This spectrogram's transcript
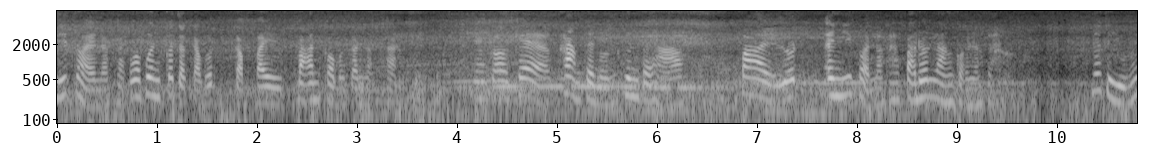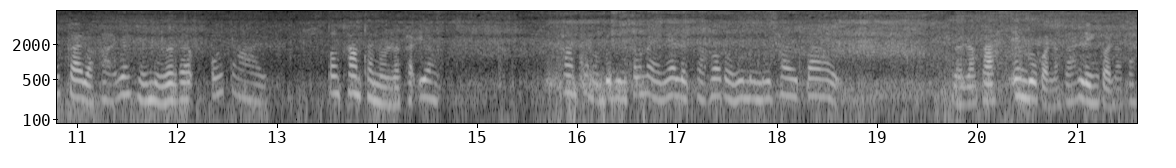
นิดหน่อยนะคะเพราะว่าเพื่อนก็จะกลับกลับไปบ้านเขาเหมือนกันนะคะยังก็แค่ข้ามถนนขึ้นไปหา ป้ายรถไอ้นี้ก่อนนะคะป้ายรถรางก่อนนะคะน่าจะอยู่ไม่ไกลหรอกค่ะยังเห็นอยู่แล้วแบบโอ๊ยตาย ต้องข้ามถนนแล้วค่ะเอี้ยงข้ามถนนไปดึงข้างในแน่เลยค่ะเพราะตรงนี้มันไม่ใช่ป้ายเดี๋ยวนะคะ เอ็งดูก่อนนะคะเล็งก่อนนะคะ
